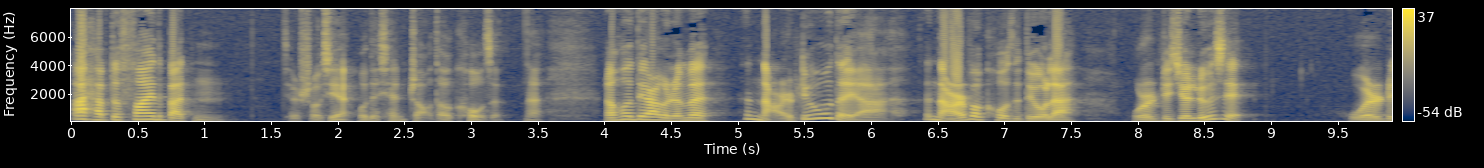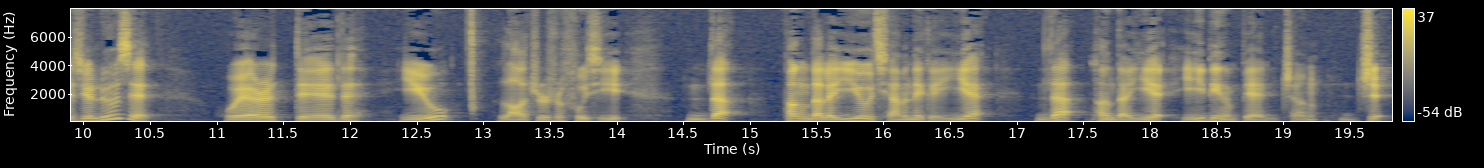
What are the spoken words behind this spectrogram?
I have to find button，就首先我得先找到扣子。那然后第二个人问那哪儿丢的呀？那哪儿把扣子丢了？Where did you lose it？Where did you lose it？Where did you？老知识复习 the。碰到了 u 前面那个 e，了碰到 e 一定变成 j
